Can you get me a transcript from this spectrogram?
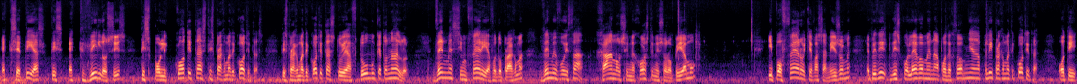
εξαιτίας της εκδήλωσης της πολικότητας της πραγματικότητας. Της πραγματικότητας του εαυτού μου και των άλλων. Δεν με συμφέρει αυτό το πράγμα, δεν με βοηθά. Χάνω συνεχώς την ισορροπία μου υποφέρω και βασανίζομαι επειδή δυσκολεύομαι να αποδεχθώ μια απλή πραγματικότητα ότι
